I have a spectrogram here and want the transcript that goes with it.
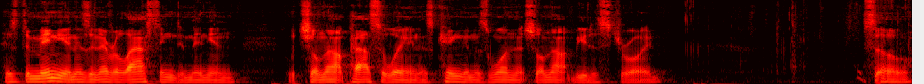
His dominion is an everlasting dominion which shall not pass away, and his kingdom is one that shall not be destroyed. So,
